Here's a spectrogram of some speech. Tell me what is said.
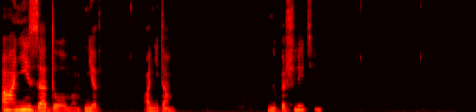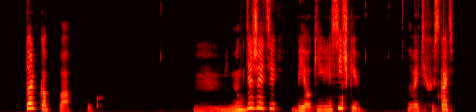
Они за домом. Нет. Они там. Ну, пошлите. Только паук. ну, где же эти белки и лисички? Давайте их искать.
